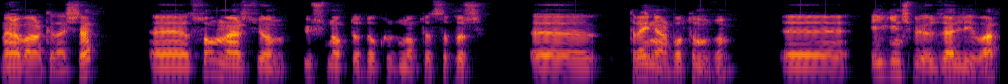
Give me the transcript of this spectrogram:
Merhaba arkadaşlar. Ee, son versiyon 3.9.0 e, trainer botumuzun e, ilginç bir özelliği var.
